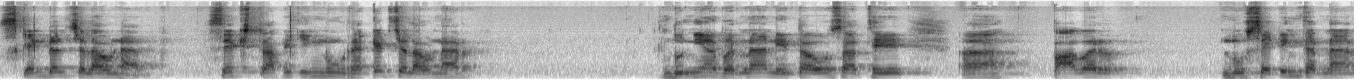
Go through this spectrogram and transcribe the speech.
સ્કેન્ડલ ચલાવનાર, સેક્સ ટ્રાફિકિંગનું રેકેટ ચલાવનાર દુનિયાભરના નેતાઓ સાથે પાવરનું સેટિંગ કરનાર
